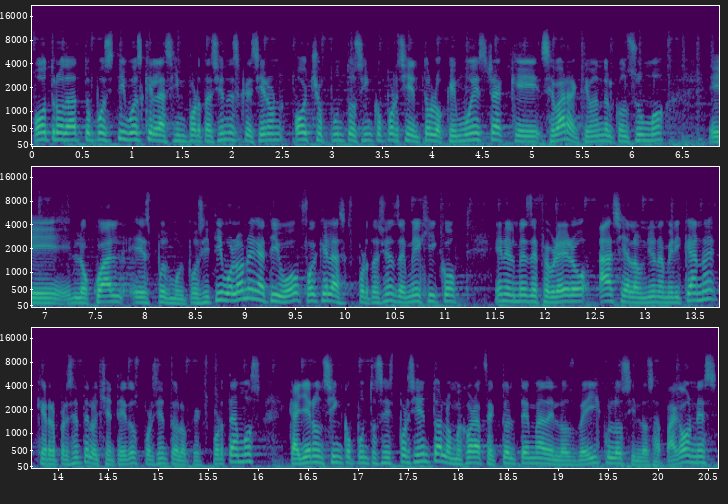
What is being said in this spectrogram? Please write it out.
Otro dato positivo es que las importaciones crecieron 8.5%, lo que muestra que se va reactivando el consumo, eh, lo cual es pues muy positivo. Lo negativo fue que las exportaciones de México en el mes de febrero hacia la Unión Americana, que representa el 82% de lo que exportamos, cayeron 5.6%. A lo mejor afectó el tema de los vehículos y los apagones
